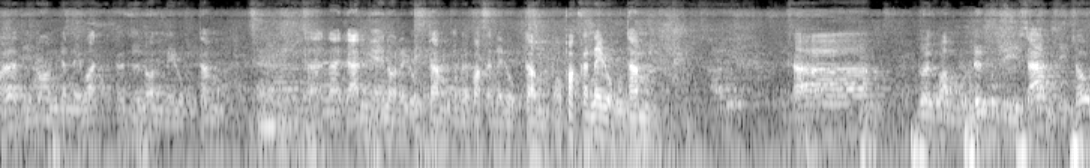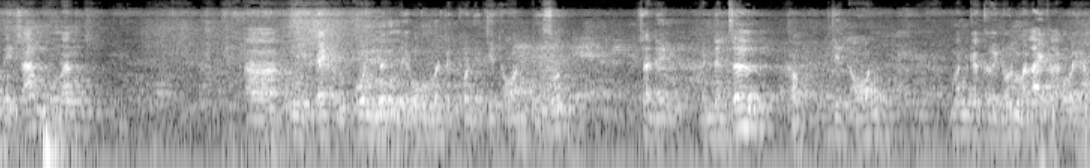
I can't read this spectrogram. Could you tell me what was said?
ว่าที่นอนกันในวัดก็คือนอนในโรงถ้ำอืมอ่าอาจารย์แกนอนในโรงถ้ำก็ไปพักกันในโรงถ้ำพอพักกันในโรงถ้ำก็ด้วยความนึกตีสามตีสองตีสามตรงนั้นอ่ามีแบ็กอยู่คนหนึงในวงมันเป็นคนที่จิตอ่อนที่สุด แสดงเป็นแดนเซอร์ครับจิตอ่อน มันก็เคยโดนมาไล่ครั้งแล้ว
